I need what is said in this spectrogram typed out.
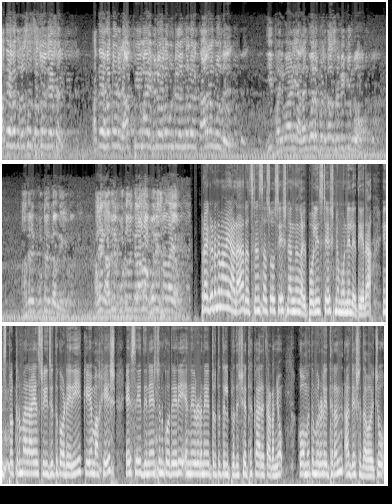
അദ്ദേഹത്തിന് റിസർച്ച് അസോസിയേഷൻ അദ്ദേഹത്തോട് രാഷ്ട്രീയമായ വിരോധമുണ്ട് എന്നുള്ള ഒരു കാരണം കൊണ്ട് ഈ പരിപാടി അലങ്കോലപ്പെടുത്താൻ ശ്രമിക്കുമ്പോ അതിന് കൂട്ടുനിൽക്കാൻ കഴിയും. അല്ലെങ്കിൽ അതിന് കൂട്ടുനിൽക്കലാണോ പോലീസിന്റെ നയം പ്രകടനമായാണ് റെസിഡൻസ് അസോസിയേഷൻ അംഗങ്ങൾ പോലീസ് സ്റ്റേഷന് മുന്നിലെത്തിയത്. ഇൻസ്പെക്ടർമാരായ Sreejith Koderi K Mahesh S I Dineshan Kotheri എന്നിവരുടെ നേതൃത്വത്തിൽ പ്രതിഷേധക്കാരെ തടഞ്ഞു. കോമത്ത് മുരളീധരൻ അധ്യക്ഷത വഹിച്ചു.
